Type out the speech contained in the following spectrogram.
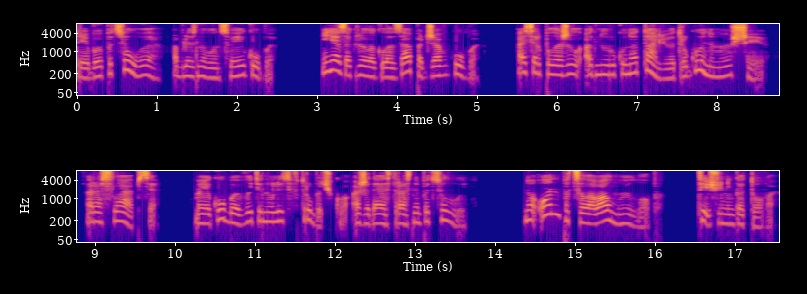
«Требую поцелуя», — облизнул он свои губы. Я закрыла глаза, поджав губы. Асер положил одну руку на талию, а другую на мою шею. «Расслабься». Мои губы вытянулись в трубочку, ожидая страстный поцелуй. Но он поцеловал мой лоб. «Ты еще не готова»,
